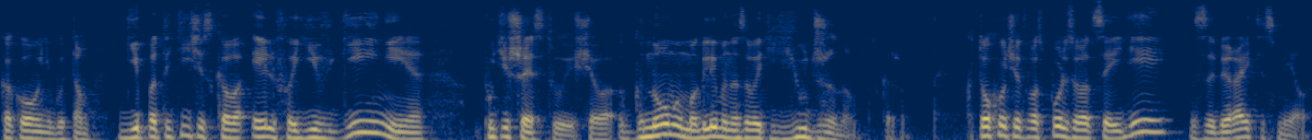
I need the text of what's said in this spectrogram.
какого-нибудь там гипотетического эльфа Евгения, путешествующего, гномы могли бы называть Юджином, скажем. Кто хочет воспользоваться идеей, забирайте смело.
